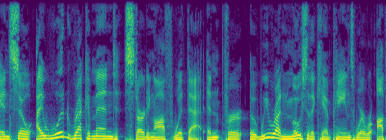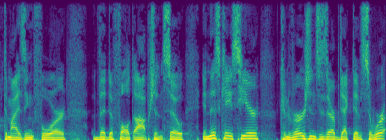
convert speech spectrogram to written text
And so I would recommend starting off with that. And for uh, we run most of the campaigns where we're optimizing for the default option. So in this case here, conversions is our objective. So we're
